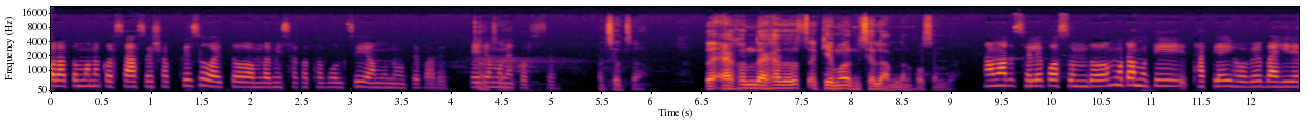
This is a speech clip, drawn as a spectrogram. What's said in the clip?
ওরা তো মনে করছে আছে সবকিছু হয়তো আমরা মিথ্যা কথা বলছি এমন হতে পারে। এটা আচ্ছা। মনে করছে। আচ্ছা আচ্ছা। তো এখন দেখা যাচ্ছে কেমন ছেলে আপনার পছন্দ? আমার ছেলে পছন্দ মোটামুটি থাকলেই হবে বাহিরে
